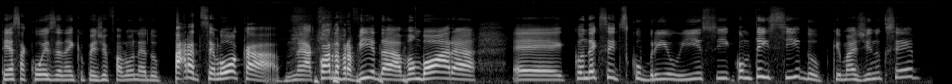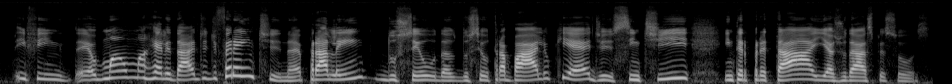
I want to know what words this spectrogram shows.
tem essa coisa, né, que o PG falou, né, do para de ser louca, né, acorda pra vida, vambora. É, quando é que você descobriu isso e como tem sido? Porque imagino que você enfim, é uma, uma realidade diferente, né? Para além do seu, da- do seu trabalho, que é de sentir, interpretar e ajudar as pessoas.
